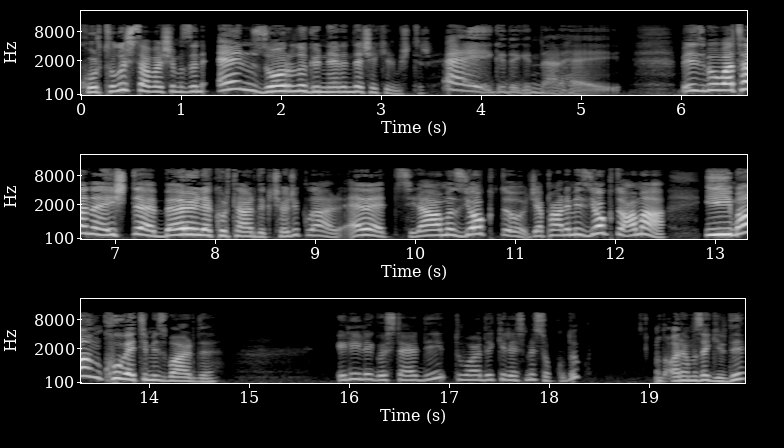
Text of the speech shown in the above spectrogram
Kurtuluş Savaşımızın en zorlu günlerinde çekilmiştir. Hey gidi günler hey. Biz bu vatanı işte böyle kurtardık çocuklar. Evet silahımız yoktu, cephanemiz yoktu ama iman kuvvetimiz vardı. Eliyle gösterdiği duvardaki resme sokulduk. O da aramıza girdi.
